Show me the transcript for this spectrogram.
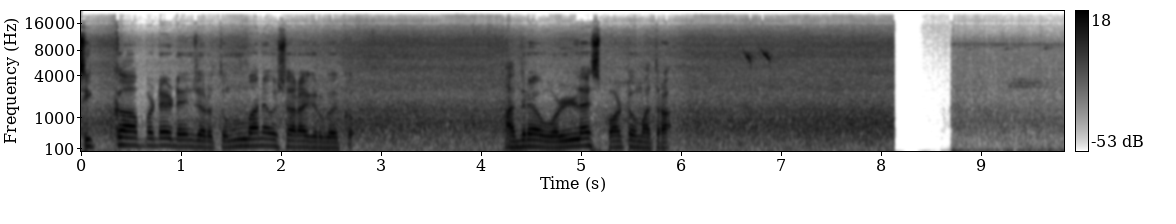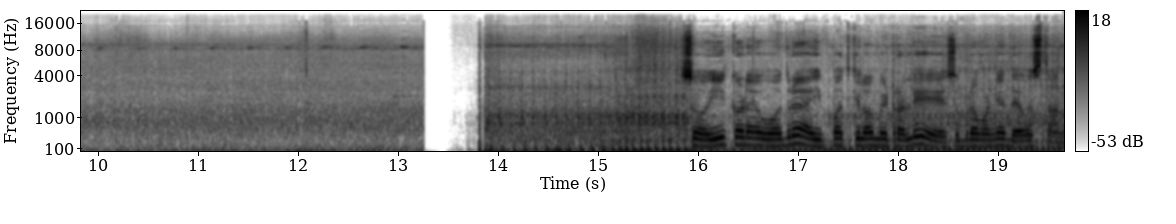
ಸಿಕ್ಕಾಪಟ್ಟೆ ಡೇಂಜರು ತುಂಬಾ ಹುಷಾರಾಗಿರಬೇಕು. ಆದರೆ ಒಳ್ಳೆ ಸ್ಪಾಟು ಮಾತ್ರ. ಸೊ ಈ ಕಡೆ ಹೋದರೆ ಇಪ್ಪತ್ತು ಕಿಲೋಮೀಟ್ರಲ್ಲಿ ಸುಬ್ರಹ್ಮಣ್ಯ ದೇವಸ್ಥಾನ.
